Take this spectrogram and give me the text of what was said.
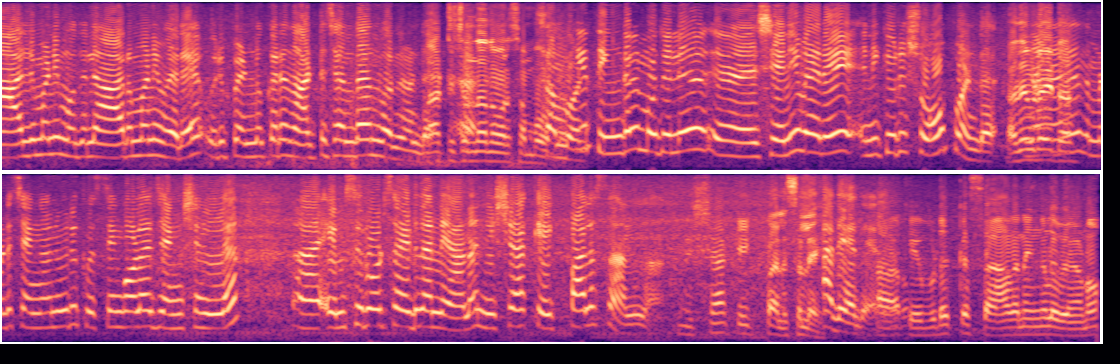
നാല് മണി മുതൽ ആറ് മണി വരെ ഒരു പെണ്ണുക്കര നാട്ടുചന്ത എന്ന് പറഞ്ഞിട്ടുണ്ട് നാട്ടുചന്ത എന്ന് പറഞ്ഞ സംഭവം ഈ തിങ്കൾ മുതൽ ശനി വരെ എനിക്കൊരു ഷോപ്പ് ഉണ്ട്? നമ്മുടെ ചെങ്ങന്നൂർ ക്രിസ്ത്യൻ കോളേജ് ജംഗ്ഷനിൽ എം സി റോഡ് സൈഡ് തന്നെയാണ് നിഷ കേക്ക് പാലസ് ആണ് നിഷ കേക്ക് പാലസ് അല്ലേ? അതെ അതെ എവിടൊക്കെ സാധനങ്ങൾ വേണോ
